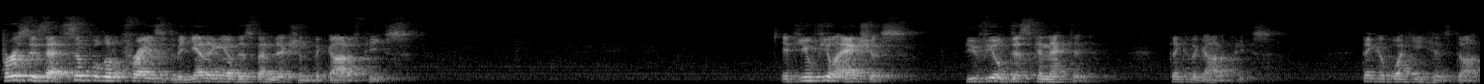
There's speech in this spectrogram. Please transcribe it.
First is that simple little phrase at the beginning of this benediction the God of peace. If you feel anxious, if you feel disconnected, think of the God of peace. Think of what he has done.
